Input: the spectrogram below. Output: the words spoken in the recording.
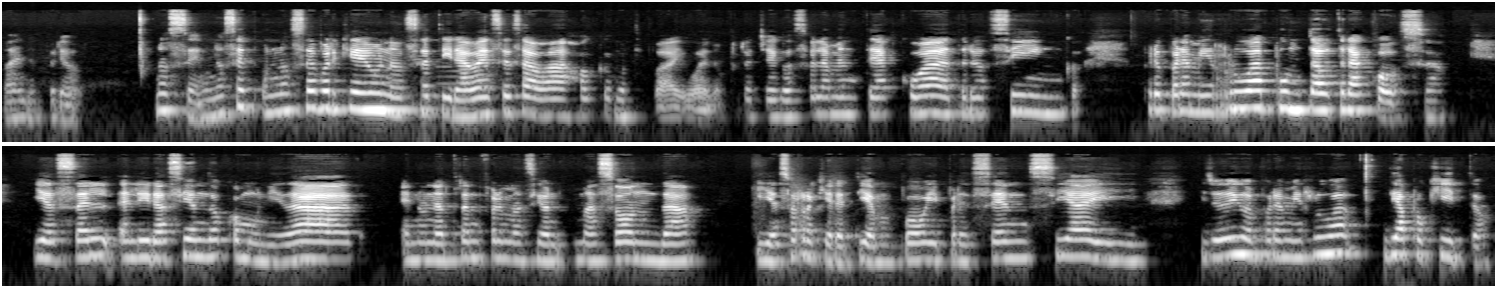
bueno, pero no sé, no sé, no sé por qué uno se tira a veces abajo, como tipo, ay, bueno, pero llego solamente a cuatro, cinco, pero para mí Rúa apunta a otra cosa y es el, ir haciendo comunidad en una transformación más honda y eso requiere tiempo y presencia y, yo digo, para mí Rúa, de a poquito,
